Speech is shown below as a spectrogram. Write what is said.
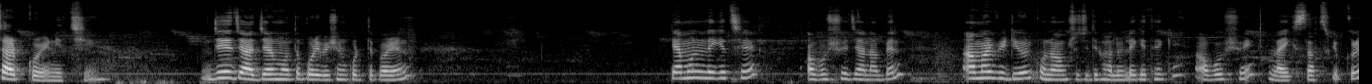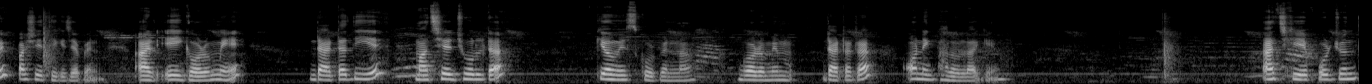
সার্ভ করে নিচ্ছি। যে যার যার মতো পরিবেশন করতে পারেন। কেমন লেগেছে অবশ্যই জানাবেন। আমার ভিডিওর কোনো অংশ যদি ভালো লেগে থাকে, অবশ্যই লাইক সাবস্ক্রাইব করে পাশেই থেকে যাবেন। আর এই গরমে ডাটা দিয়ে মাছের ঝোলটা কেউ মিস করবেন না। গরমে ডাটাটা অনেক ভালো লাগে। আজকে এ পর্যন্ত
